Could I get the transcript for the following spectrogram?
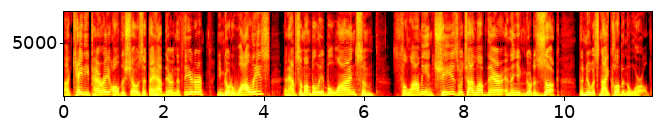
uh, Katy Perry, all the shows that they have there in the theater. You can go to Wally's and have some unbelievable wine, some salami and cheese, which I love there. And then you can go to Zouk, the newest nightclub in the world.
